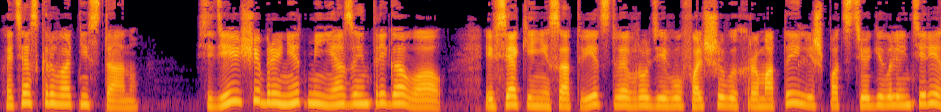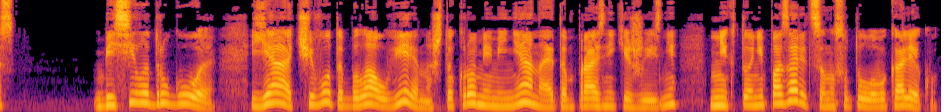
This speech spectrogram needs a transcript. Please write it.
Хотя скрывать не стану. Сидеющий брюнет меня заинтриговал, и всякие несоответствия вроде его фальшивой хромоты лишь подстегивали интерес. Бесило другое. Я от чего-то была уверена, что кроме меня на этом празднике жизни никто не позарится на сутулого калеку.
